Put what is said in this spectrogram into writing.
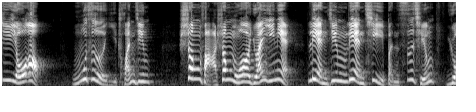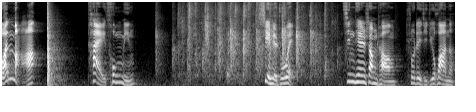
西游奥，无字以传经。生法生魔缘一念，炼精炼气本私情。元马太聪明。谢谢诸位。今天上场说这几句话呢，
